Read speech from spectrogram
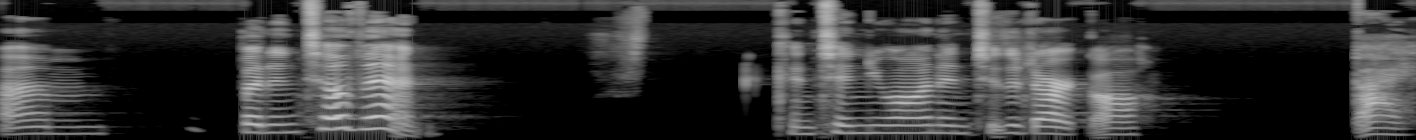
Um, but until then, continue on into the dark, all. Bye.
